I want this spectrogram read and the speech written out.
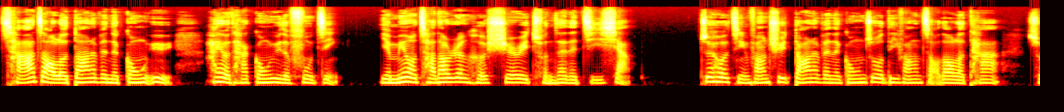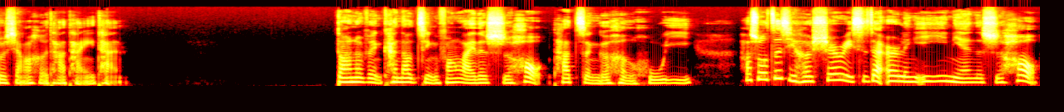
查找了 Donovan 的公寓，还有他公寓的附近，也没有查到任何 Sherry 存在的迹象。最后，警方去 Donovan 的工作地方找到了他，说想要和他谈一谈。Donovan 看到警方来的时候，他整个很狐疑。他说自己和 Sherry 是在二零一一年的时候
